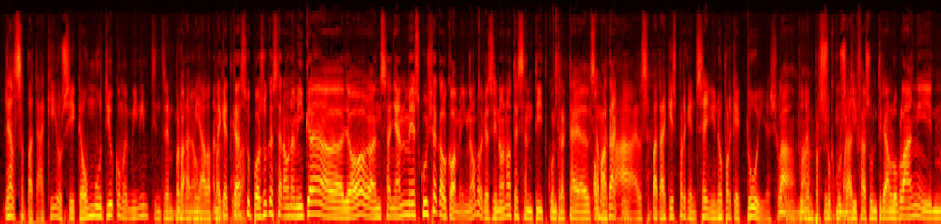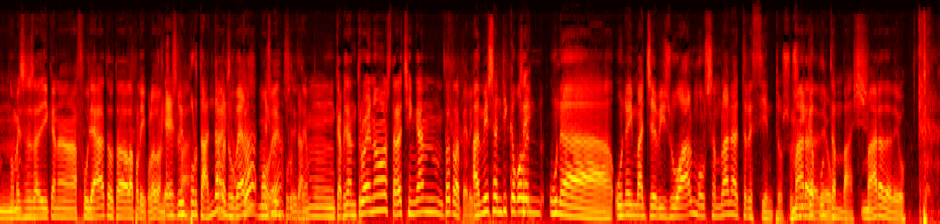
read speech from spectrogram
l'Elsa Pataki, o sigui que un motiu com a mínim tindrem per a mirar la en pel·lícula. aquest cas suposo que serà una mica eh, allò ensenyant més cuixa que el còmic, no? Perquè si no, no té sentit contractar el Home, Zapataki. clar, el Zapataki és perquè ensenyi, no perquè actui, això Clar, ho donem home, per si com suposat. aquí fas un triangle blanc i només es dediquen a follar tota la pel·lícula, doncs... És lo esclar. important de la Exacte, novel·la, molt és lo bé, important. Sí, té un Capitán Trueno, estarà xingant tota la pel·li. A més, han dit que volen una, una imatge visual molt semblant a 300, o sigui Mare que de Déu. apunta en baix. Mare de Déu.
